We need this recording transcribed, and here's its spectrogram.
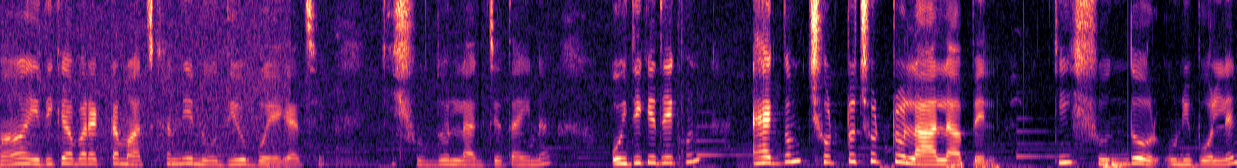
মা এদিকে আবার একটা মাঝখান দিয়ে নদীও বয়ে গেছে। কি সুন্দর লাগছে, তাই না? ওইদিকে দেখুন, একদম ছোট্ট ছোট্ট লাল আপেল। কি সুন্দর, উনি বললেন,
